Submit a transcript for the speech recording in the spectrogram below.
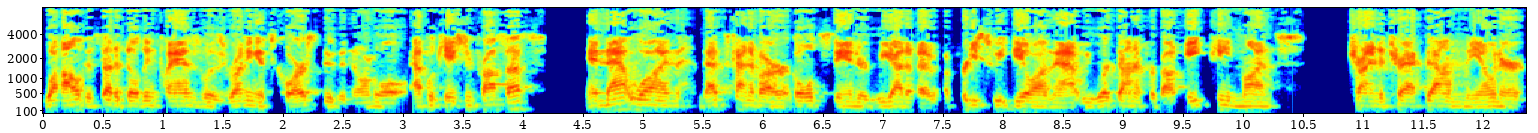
while the set of building plans was running its course through the normal application process. And that one, that's kind of our gold standard. We got a, a pretty sweet deal on that. We worked on it for about 18 months trying to track down the owner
